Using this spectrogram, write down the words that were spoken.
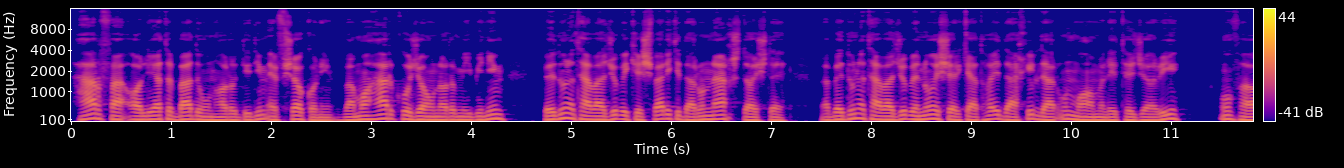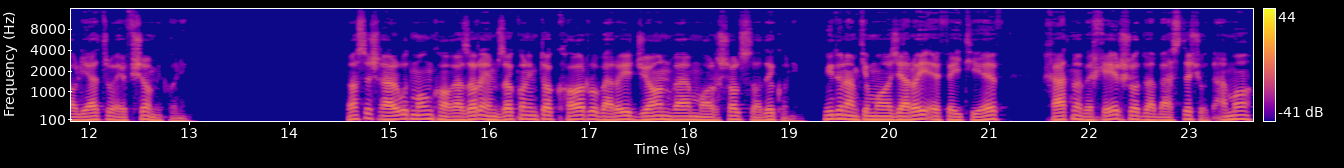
هر فعالیت بد اونها رو دیدیم افشا کنیم و ما هر کجا اونها رو می‌بینیم بدون توجه به کشوری که در اون نقش داشته و بدون توجه به نوع شرکت های دخیل در اون معامله تجاری اون فعالیت رو افشا می‌کنیم. راستش قرار بود ما اون کاغذها رو امضا کنیم تا کار رو برای جان و مارشال ساده کنیم. می‌دونم که ماجرای FATF ختم به خیر شد و بسته شد اما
